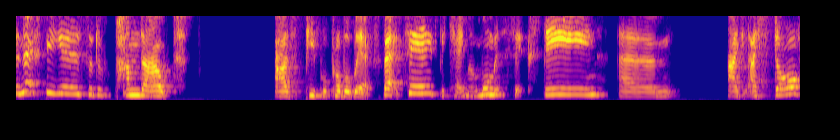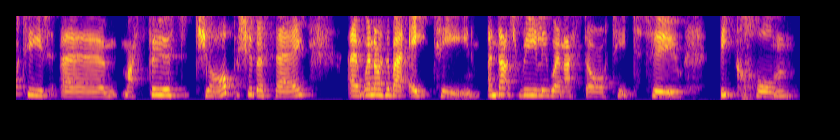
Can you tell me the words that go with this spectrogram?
the next few years sort of panned out as people probably expected. Became a mum at 16 um, I, I started um, my first job, should I say, um, when I was about 18. And that's really when I started to become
